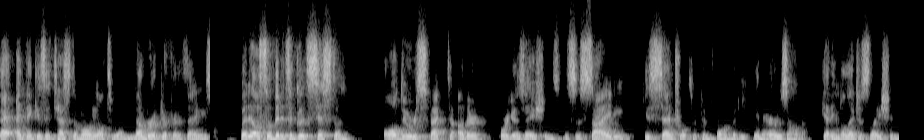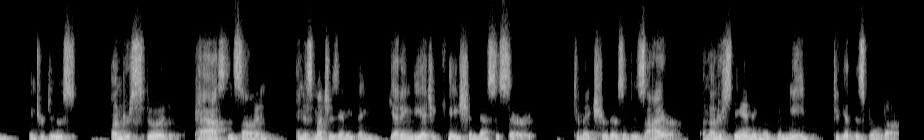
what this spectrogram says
That I think is a testimonial to a number of different things, but also that it's a good system. All due respect to other organizations, the society is central to conformity in Arizona. Getting the legislation introduced, understood, passed, and signed, and as much as anything, getting the education necessary to make sure there's a desire, an understanding of the need to get this bill done.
